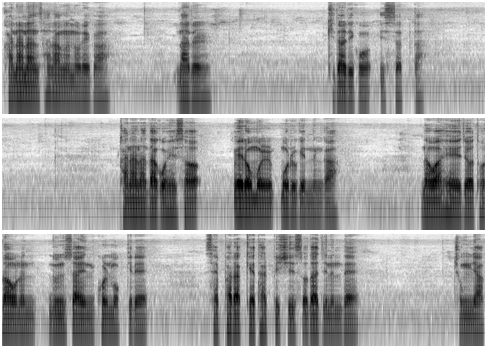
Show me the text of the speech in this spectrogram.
가난한 사랑의 노래가 나를 기다리고 있었다. 가난하다고 해서 외로움을 모르겠는가? 너와 헤어져 돌아오는 눈 쌓인 골목길에 새파랗게 달빛이 쏟아지는데 중략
